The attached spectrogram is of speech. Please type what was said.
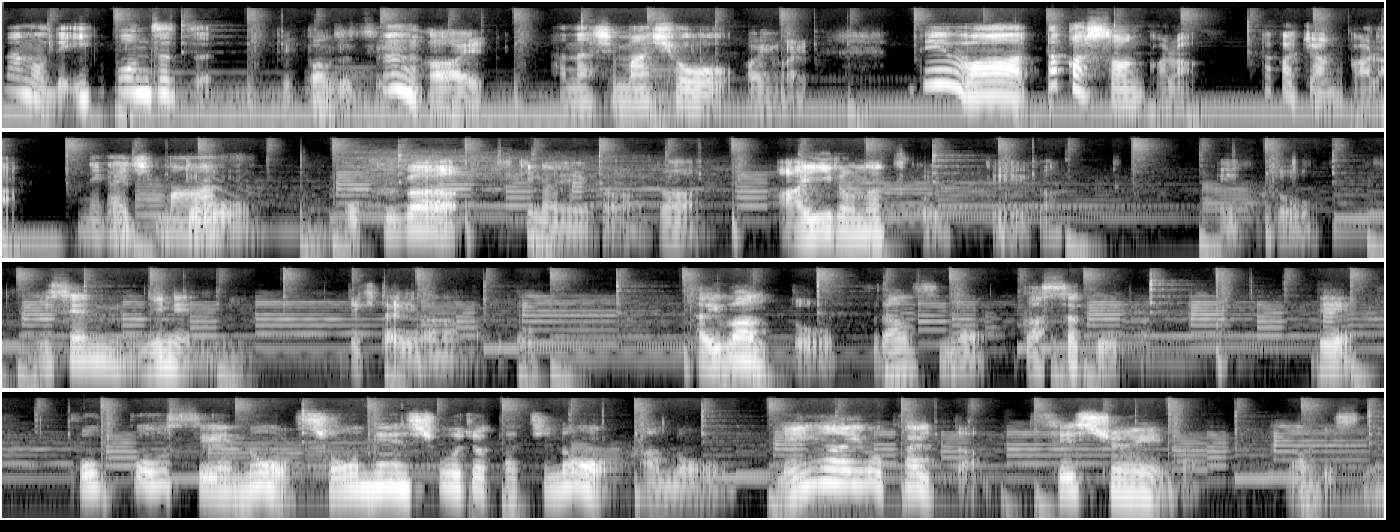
なので、1本ずつ一本ずつ。うんはい。話しましょはいはい。う。では、たかしさんから、たかちゃんからお願いします。えっと、僕が好きな映画が、藍色夏恋って映画。えっと、2002年にできた映画なんだけど、台湾とフランスの合作映画で、高校生の少年少女たちのあの恋愛を描いた青春映画なんですね。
